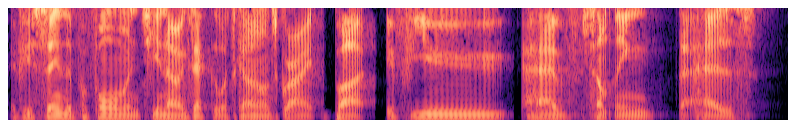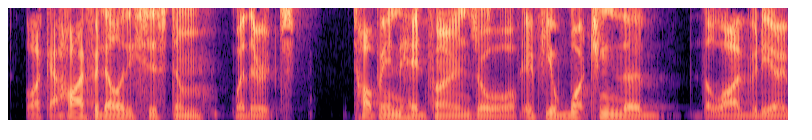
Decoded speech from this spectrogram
If you've seen the performance, you know exactly what's going on, it's great. But if you have something that has like a high fidelity system, whether it's top end headphones or if you're watching the the live video,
